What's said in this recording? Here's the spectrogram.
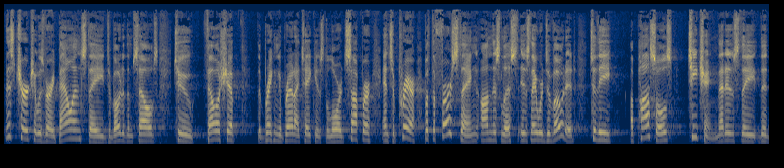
this church, it was very balanced. They devoted themselves to fellowship, the breaking of bread, I take, is the Lord's Supper and to prayer. But the first thing on this list is they were devoted to the apostles' teaching. That is the, the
